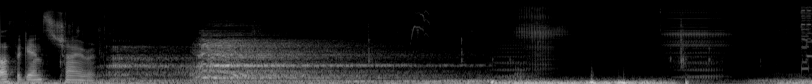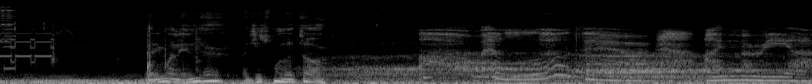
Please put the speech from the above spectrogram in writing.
Love against Chiron. Anyone in there? I just want to talk. Oh, hello there. I'm Maria.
